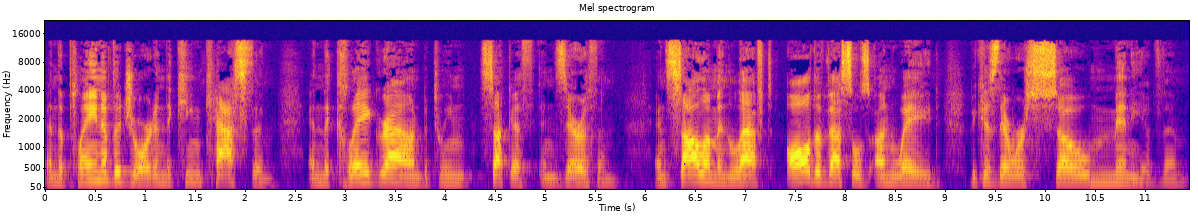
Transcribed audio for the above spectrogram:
And the plain of the Jordan, the king cast them, and the clay ground between Succoth and Zarethan. And Solomon left all the vessels unweighed, because there were so many of them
